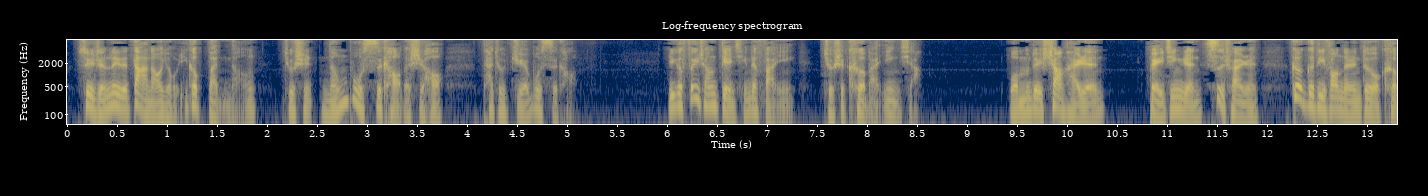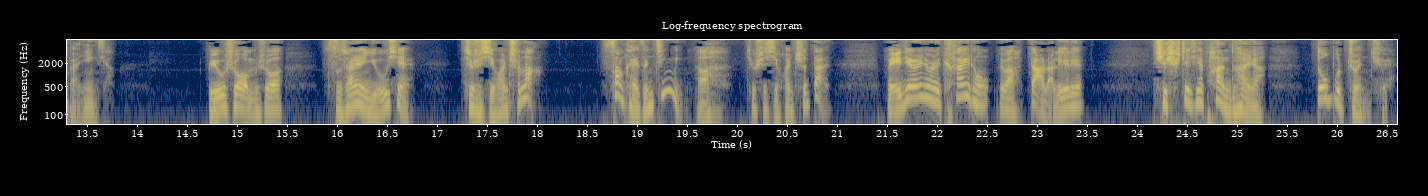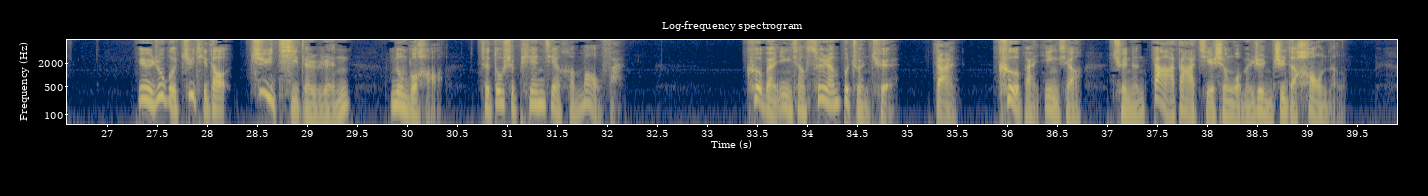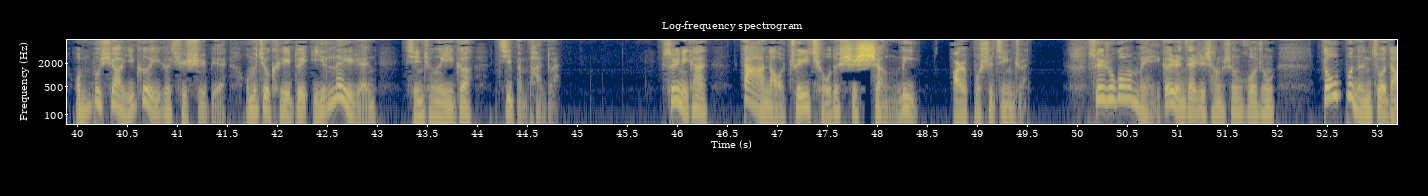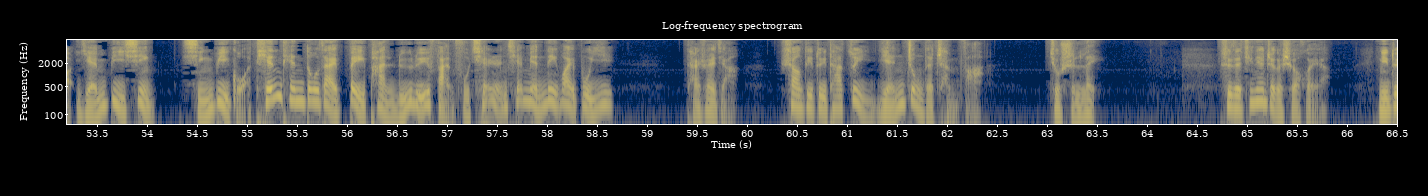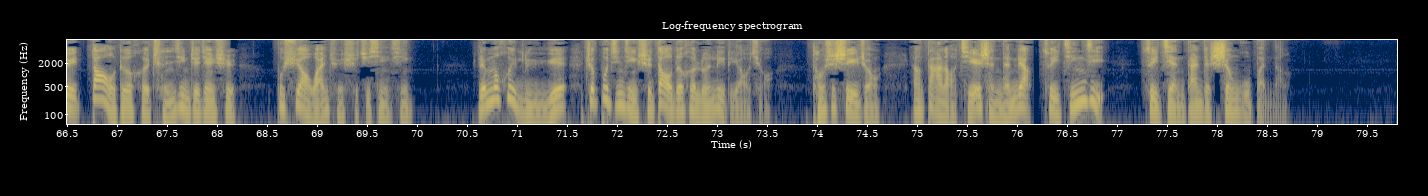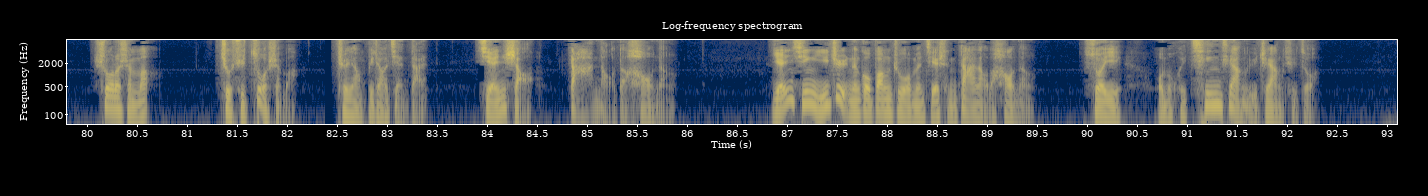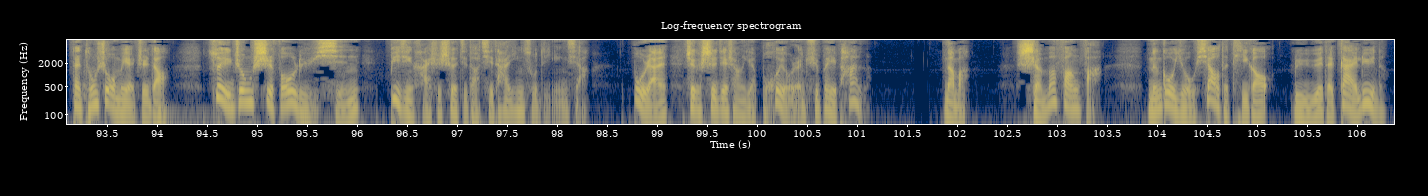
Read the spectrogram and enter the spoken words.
所以人类的大脑有一个本能，就是能不思考的时候，它就绝不思考。一个非常典型的反应就是刻板印象。我们对上海人、北京人、四川人各个地方的人都有刻板印象。比如说，我们说四川人悠闲，就是喜欢吃辣；上海人精明啊，就是喜欢吃淡；北京人就是开通，对吧？大大咧咧。其实这些判断呀都不准确，因为如果具体到具体的人，弄不好，这都是偏见和冒犯。刻板印象虽然不准确，但刻板印象却能大大节省我们认知的耗能。我们不需要一个一个去识别，我们就可以对一类人。形成了一个基本判断，所以你看，大脑追求的是省力，而不是精准。所以，如果我们每个人在日常生活中都不能做到言必信，行必果，天天都在背叛，屡屡反复，千人千面，内外不一，坦率讲，上帝对他最严重的惩罚就是累。所以在今天这个社会啊，你对道德和诚信这件事不需要完全失去信心。人们会履约，这不仅仅是道德和伦理的要求，同时是一种让大脑节省能量最经济、最简单的生物本能。说了什么，就去做什么，这样比较简单，减少大脑的耗能。言行一致能够帮助我们节省大脑的耗能，所以我们会倾向于这样去做。但同时，我们也知道，最终是否履行，毕竟还是涉及到其他因素的影响。不然，这个世界上也不会有人去背叛了。那么，什么方法能够有效的提高履约的概率呢？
